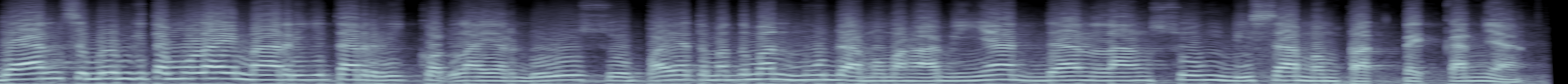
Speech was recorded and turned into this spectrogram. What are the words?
Dan sebelum kita mulai mari kita record layar dulu supaya teman-teman mudah memahaminya dan langsung bisa mempraktekkannya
